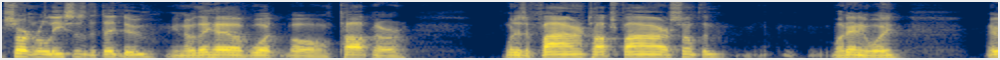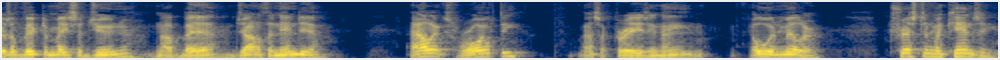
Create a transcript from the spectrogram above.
certain releases that they do. You know, they have what uh, top or what is it, fire, Topps fire or something. But anyway, there's a Victor Mesa Jr. Not bad. Jonathan India. Alex Royalty. That's a crazy name. Owen Miller. Triston McKenzie.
